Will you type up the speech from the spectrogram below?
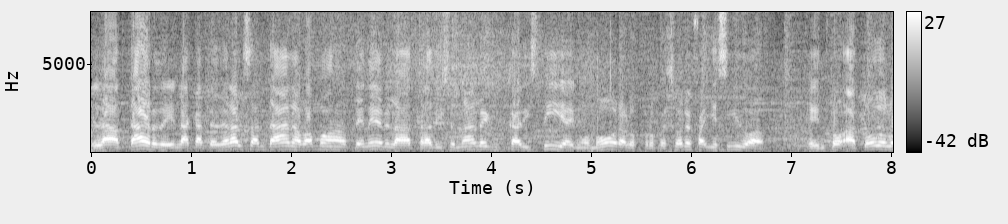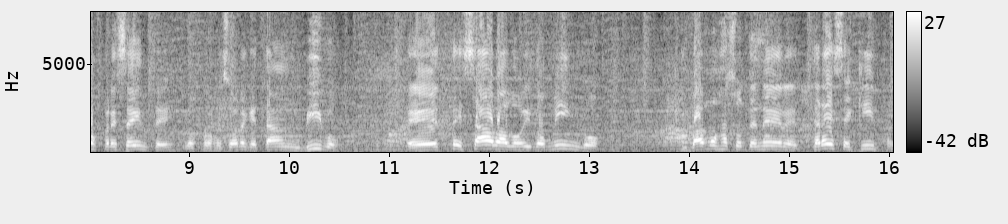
la tarde en la Catedral Santa Ana vamos a tener la tradicional Eucaristía en honor a los profesores fallecidos, a, todos los presentes, los profesores que están vivos. Este sábado y domingo vamos a sostener tres equipos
